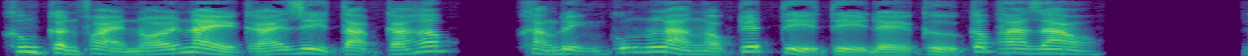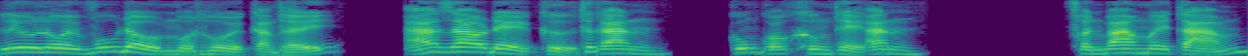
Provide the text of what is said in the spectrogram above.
Không cần phải nói này cái gì tạp cá hấp, khẳng định cũng là ngọc tuyết tỷ tỷ để cử cấp A Giao. Lưu lôi vũ đầu một hồi cảm thấy, Á Giao đề cử thức ăn, cũng có không thể ăn. Phần 38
